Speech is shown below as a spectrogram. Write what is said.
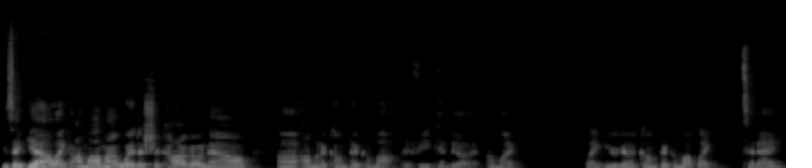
He's like, "Yeah, like I'm on my way to Chicago now. Uh, I'm gonna come pick him up if he can do it." I'm like, "Like you're gonna come pick him up like today?"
